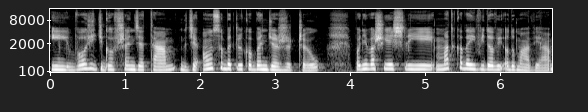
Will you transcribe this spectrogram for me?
i wozić go wszędzie tam, gdzie on sobie tylko będzie życzył, ponieważ jeśli matka Davidowi odmawia,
